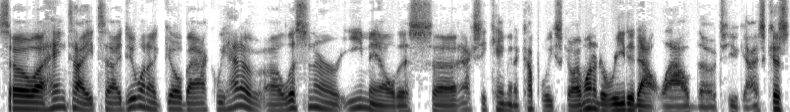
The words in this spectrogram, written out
So uh, hang tight. I do want to go back. We had a, a listener email this uh, actually came in a couple weeks ago. I wanted to read it out loud though to you guys because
